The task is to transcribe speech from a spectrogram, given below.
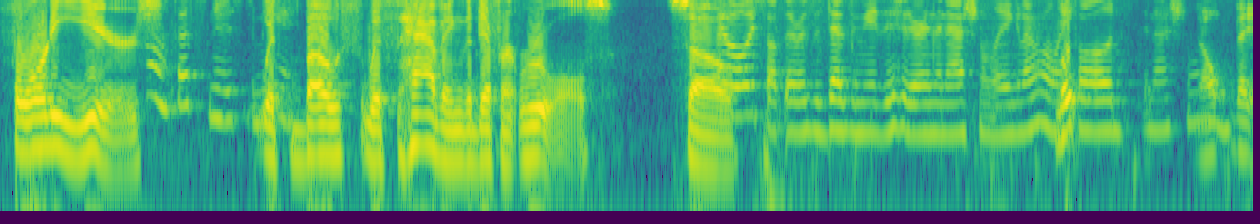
40 years Oh, that's news to me. with both with having the different rules. So I So always thought there was a designated hitter in the National League, and I've only Nope. followed the National Nope. League. They,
